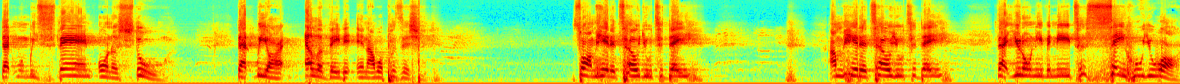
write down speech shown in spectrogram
That when we stand on a stool, that we are elevated in our position. So I'm here to tell you today, I'm here to tell you today that you don't even need to say who you are.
